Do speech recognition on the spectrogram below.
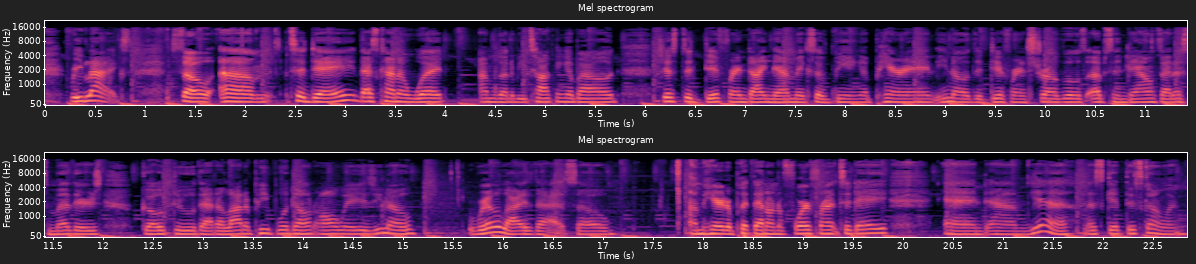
Relax. So, um, today, that's kind of what I'm going to be talking about just the different dynamics of being a parent, you know, the different struggles, ups and downs that us mothers go through that a lot of people don't always, you know, realize that. So I'm here to put that on the forefront today. And um, yeah, let's get this going.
